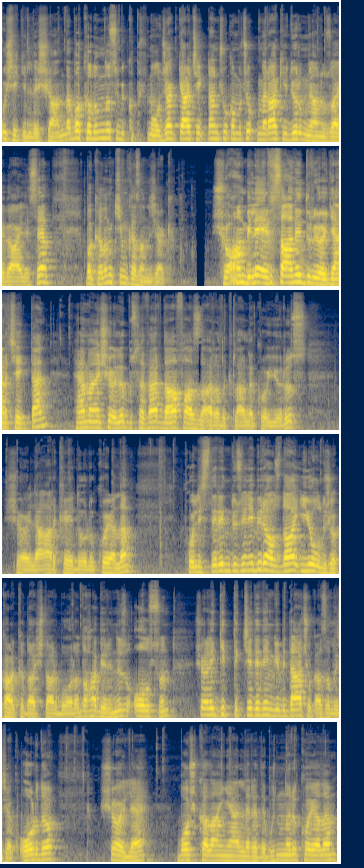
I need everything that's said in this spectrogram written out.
bu şekilde şu anda. Bakalım nasıl bir kapışma olacak. Gerçekten çok ama çok merak ediyorum yani Uzay ve ailesi. Bakalım kim kazanacak. Şu an bile efsane duruyor gerçekten. Hemen şöyle bu sefer daha fazla aralıklarla koyuyoruz. Şöyle arkaya doğru koyalım. Polislerin düzeni biraz daha iyi olacak arkadaşlar bu arada haberiniz olsun. Şöyle gittikçe dediğim gibi daha çok azalacak ordu. Şöyle boş kalan yerlere de bunları koyalım.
